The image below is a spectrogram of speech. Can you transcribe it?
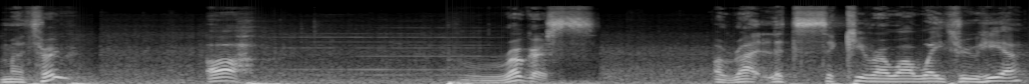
Am I through? Oh. Progress. Alright, let's Sekiro our way through here.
